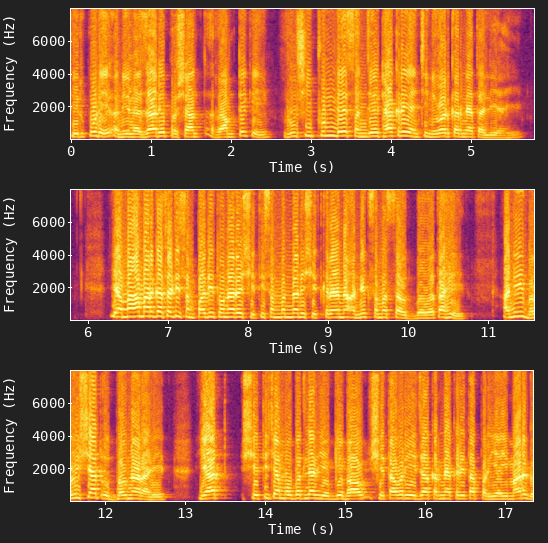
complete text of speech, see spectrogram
तिरपुडे अनिल हजारे प्रशांत रामटेके ऋषी फुंडे संजय ठाकरे यांची निवड करण्यात आली आहे. या महामार्गासाठी संपादित होणाऱ्या शेती संबंधाने शेतकऱ्यांना अनेक समस्या उद्भवत आहेत आणि भविष्यात उद्भवणार आहेत. यात शेतीच्या मोबदल्यात योग्य भाव शेतावर ये जा करण्याकरिता पर्यायी मार्ग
